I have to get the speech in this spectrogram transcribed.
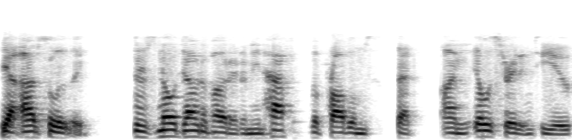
Yeah, absolutely. There's no doubt about it. I mean, half of the problems that I'm illustrating to you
